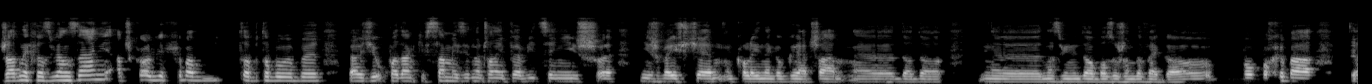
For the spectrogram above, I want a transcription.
żadnych rozwiązań, aczkolwiek chyba to, to byłyby bardziej układanki w samej Zjednoczonej Prawicy niż, niż wejście kolejnego gracza e, do, do e, nazwijmy do obozu rządowego bo, bo, chyba, e,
